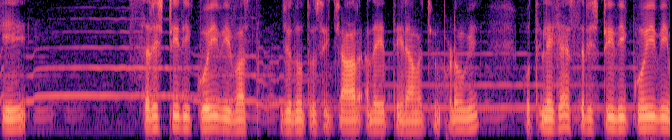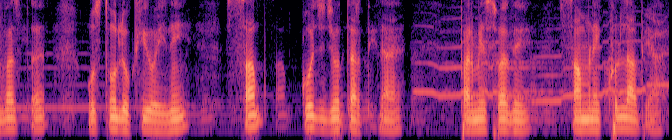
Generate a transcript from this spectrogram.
ਕਿ ਸ੍ਰਿਸ਼ਟੀ ਦੀ ਕੋਈ ਵੀ ਵਸਤ ਜਦੋਂ ਤੁਸੀਂ 4 ਅਦੇ 13 ਵਚਨ ਪੜੋਗੇ ਉੱਥੇ ਲਿਖਿਆ ਹੈ, ਸ੍ਰਿਸ਼ਟੀ ਦੀ ਕੋਈ ਵੀ ਵਸਤ ਉਸ ਤੋਂ ਲੁਕੀ ਹੋਈ ਨਹੀਂ। ਸਭ ਕੁਝ ਜੋ ਧਰਤੀ ਦਾ ਹੈ, ਪਰਮੇਸ਼ਵਰ ਦੇ ਸਾਹਮਣੇ ਖੁੱਲਾ ਪਿਆ ਹੈ।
